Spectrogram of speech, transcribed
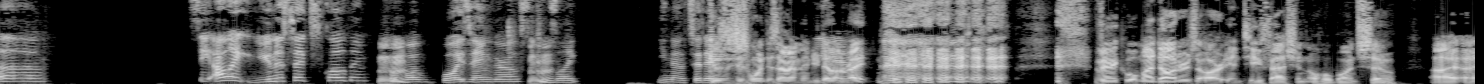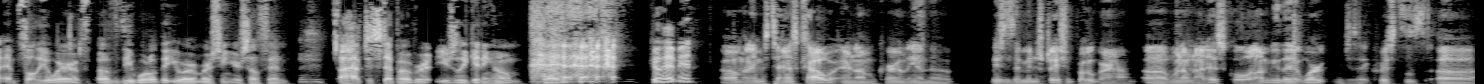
Uh, see, I like unisex clothing mm-hmm. for both boys and girls because, mm-hmm. like, you know, today because it's just one design and then you're yeah. done, right? Yeah. Very cool. My daughters are into fashion a whole bunch, so I, I, am fully aware of, of the world that you are immersing yourself in. Mm-hmm. I have to step over it usually getting home. So go ahead, man. Uh, my name is Terrence Coward, and I'm currently in the business administration program. Uh, when I'm not at school, I'm either at work, which is at Krystal's. Uh,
